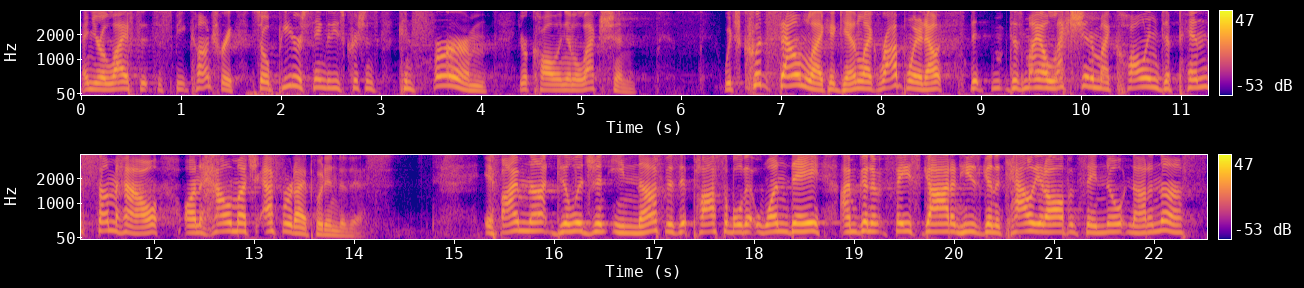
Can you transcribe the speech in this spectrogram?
and your life to, to speak contrary. So Peter's saying to these Christians, confirm your calling and election which could sound like, again, like Rob pointed out, that does my election and my calling depend somehow on how much effort I put into this? If I'm not diligent enough, is it possible that one day I'm going to face God and He's going to tally it all up and say, no, not enough?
